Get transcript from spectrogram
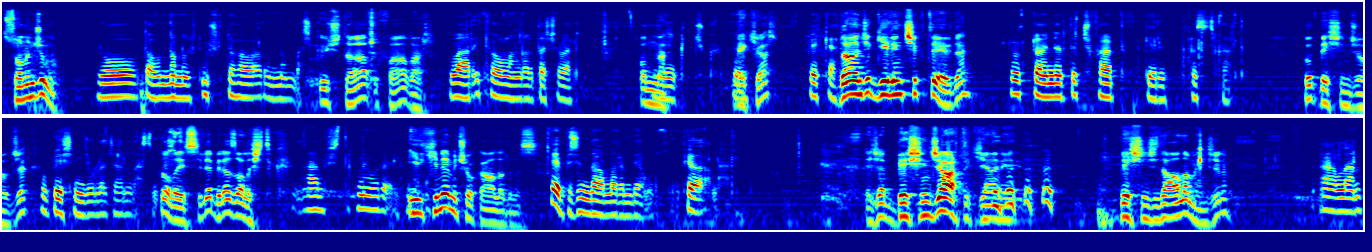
Sonuncu mu? Yo da ondan üç daha var ondan başka. Üç daha ufağı var. Var iki oğlan kardeşi var. Onlar En küçük. bekar. Bekar. Daha önce gelin çıktı evden. Dört tane de çıkardım gelin. Kız çıkardım. Bu beşinci olacak. Bu beşinci olacak Allah izin verirse. Dolayısıyla biraz alıştık. Alıştık ne uğrayalım. İlkine mi çok ağladınız? Hepsini de ağlarım ben kuzum. Ağlarım. Ece beşinci artık yani. beşinci de ağlamayın canım. Ağlanır.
